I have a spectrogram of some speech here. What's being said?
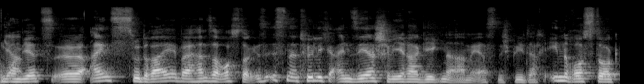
ja. und jetzt äh, 1 zu 3 bei Hansa Rostock. Es ist natürlich ein sehr schwerer Gegner am ersten Spieltag in Rostock.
